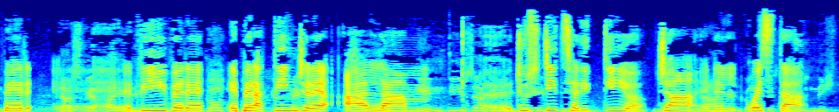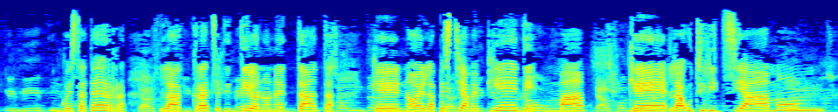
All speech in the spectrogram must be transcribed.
per vivere e per attingere alla uh, giustizia di Dio già in questa, in questa terra. La grazia di Dio non è data che noi la pestiamo ai piedi, ma che la utilizziamo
